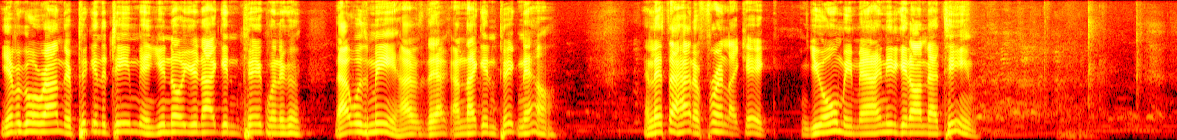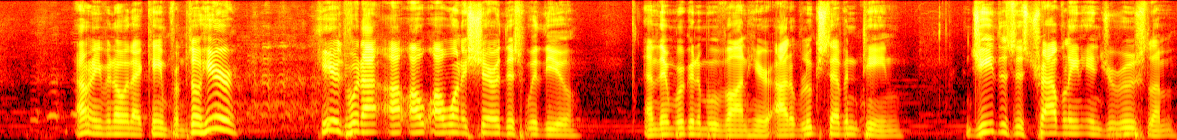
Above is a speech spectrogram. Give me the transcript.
you ever go around there picking the team and you know you're not getting picked when they're going, that was me. I was there. I'm not getting picked now. Unless I had a friend like, hey, you owe me, man. I need to get on that team. I don't even know where that came from. So here, here's what I, I, I want to share this with you and then we're going to move on here. Out of Luke 17, Jesus is traveling in Jerusalem.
